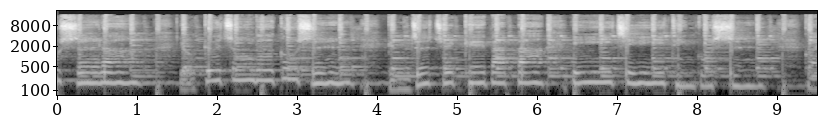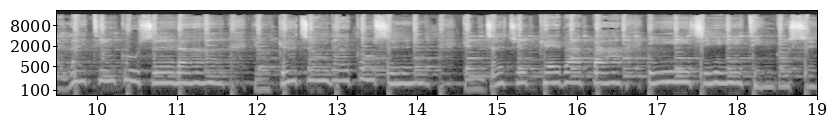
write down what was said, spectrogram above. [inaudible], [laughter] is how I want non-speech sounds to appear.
故事了，有各种的故事，跟着 GK 爸爸一起听故事。快来听故事了，有各种的故事，跟着 GK 爸爸一起听故事。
